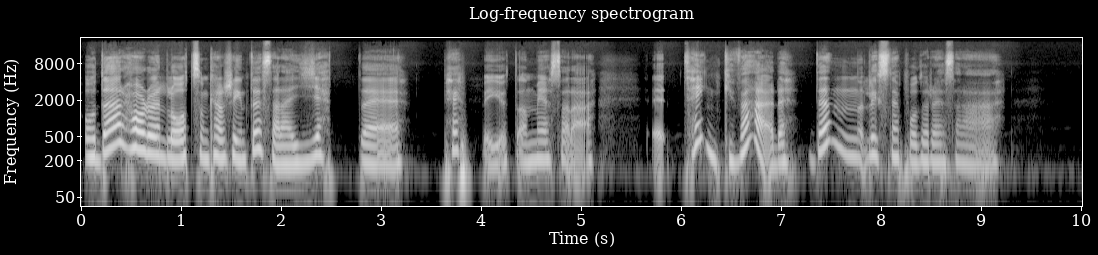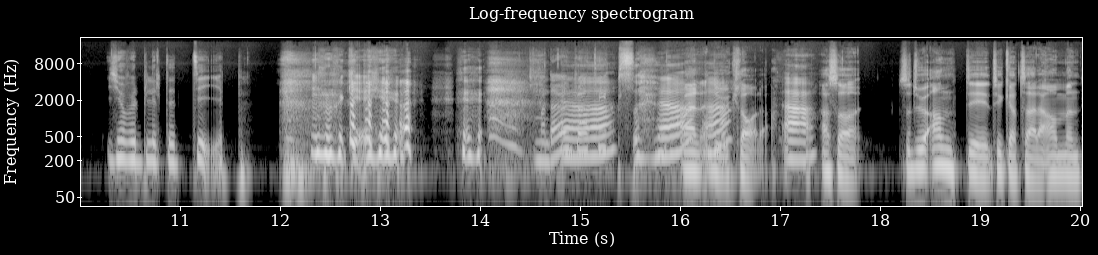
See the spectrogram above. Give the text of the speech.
och där har du en låt som kanske inte är sådär jättepeppig utan mer sådär eh, tänkvärd. Den lyssnar jag på då det är sådär jag vill bli lite deep. Okej. Men det är ett bra tips. ja, Men du. Klara, ja. alltså, så du är anti, tycker att så här, ja, men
